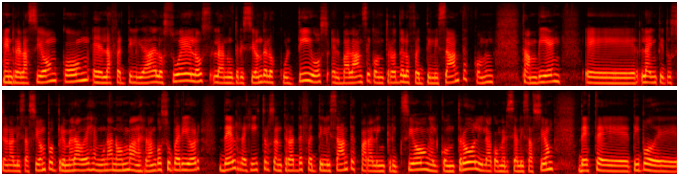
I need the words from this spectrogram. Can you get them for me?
en relación con eh, la fertilidad de los suelos, la nutrición de los cultivos, el balance y control de los fertilizantes, con también eh, la institucionalización por primera vez en una norma de rango superior del registro central de fertilizantes para la inscripción, el control y la comercialización de este tipo de,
